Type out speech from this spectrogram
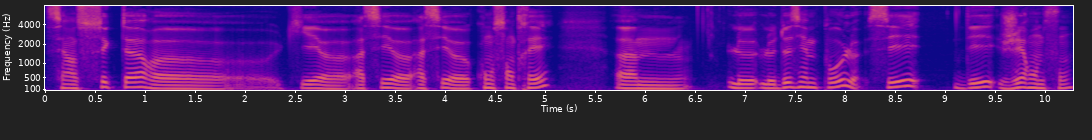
C'est un secteur euh, qui est assez, assez concentré. Le, deuxième pôle, c'est des gérants de fonds.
